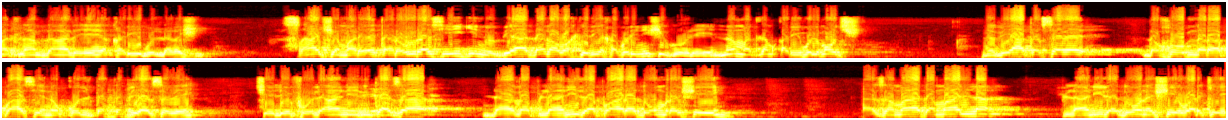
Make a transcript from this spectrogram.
مطلب دا دی قریب الدغه شي سا چې مری ته راورسېږي نو بیا دغه وخت دې خبرې نشي کولی نه مطلب قریب الموت شي نو بیا ته سره د خوب نه راپاسې نو قل ته ته بیا سوې چې لفلان ان کذا دا غپلانی د پاره دومره شي ازما د مال نه پلانی له دون شي ورکه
